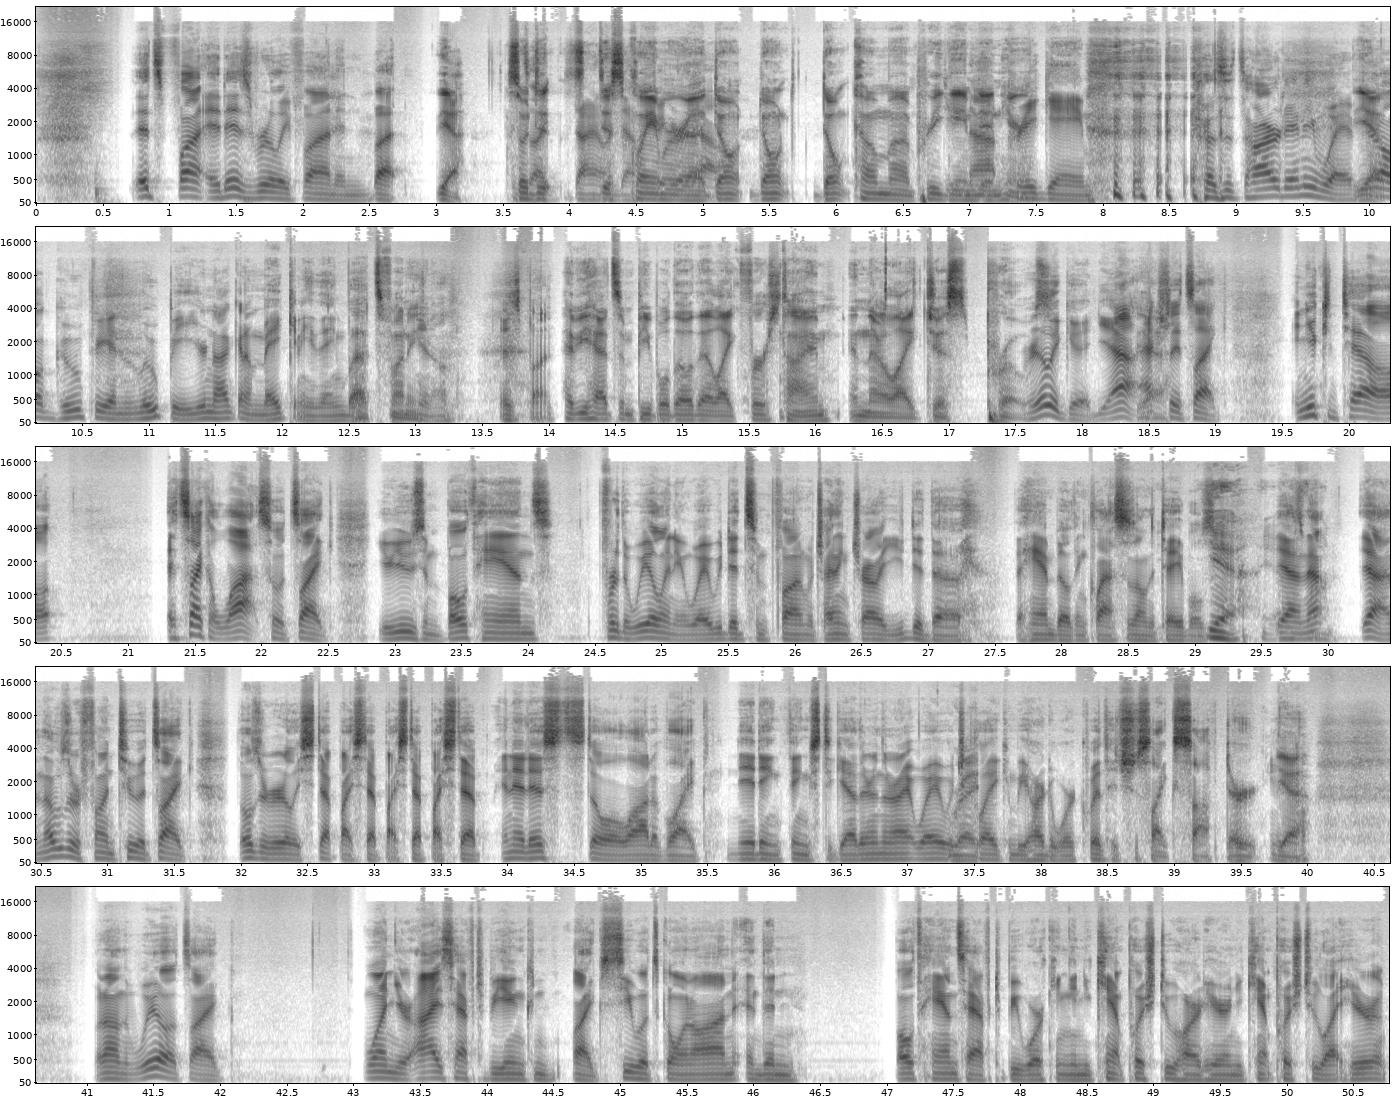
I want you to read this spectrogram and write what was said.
it's fun. It is really fun, and but Yeah. So like down, disclaimer: uh, don't don't don't come uh, pre-gamed in here. pre-game because it's hard anyway. If Yeah. you're all goofy and loopy, you're not gonna make anything. But That's funny. You know, it's fun. Have you had some people though that like first time and they're like just pros? Really good. Yeah, Actually, it's like, and you can tell it's like a lot. So it's like you're using both hands for the wheel anyway. We did some fun, which I think Charlie, you did the the hand building classes on the tables. Yeah, yeah, Yeah. And that, fun. yeah. And those are fun too. It's like, those are really step by step by step by step. And it is still a lot of like knitting things together in the right way, which Right. clay can be hard to work with. It's just like soft dirt. you Yeah. know? But on the wheel, it's like, one, your eyes have to be in, con- like, see what's going on. And then both hands have to be working and you can't push too hard here and you can't push too light here.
